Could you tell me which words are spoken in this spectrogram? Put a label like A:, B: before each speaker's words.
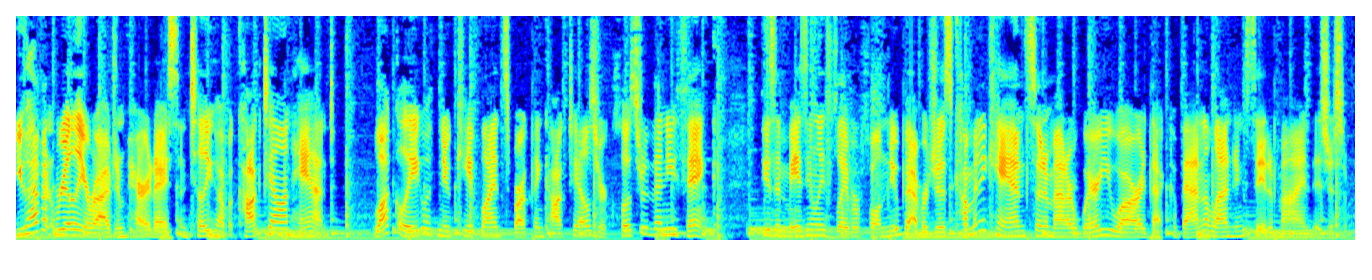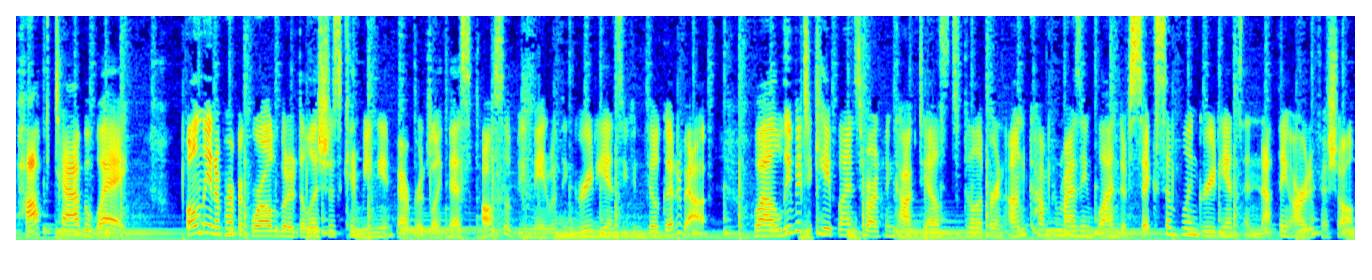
A: You haven't really arrived in paradise until you have a cocktail in hand. Luckily, with new Cape Line sparkling cocktails, you're closer than you think. These amazingly flavorful new beverages come in a can, so no matter where you are, that cabana lounging state of mind is just a pop tab away. Only in a perfect world would a delicious, convenient beverage like this also be made with ingredients you can feel good about. Well, leave it to Cape Line Sparkling Cocktails to deliver an uncompromising blend of six simple ingredients and nothing artificial.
